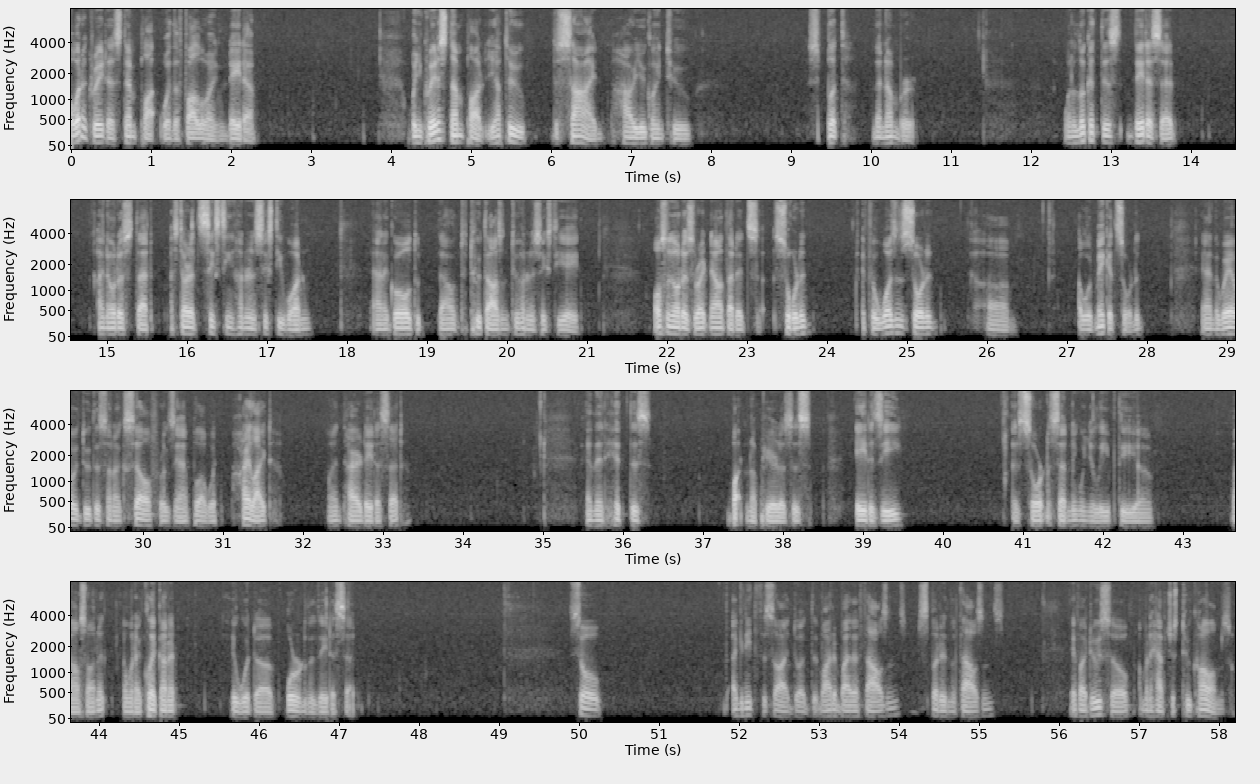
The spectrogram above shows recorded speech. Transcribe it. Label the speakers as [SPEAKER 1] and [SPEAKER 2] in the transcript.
[SPEAKER 1] I want to create a stem plot with the following data. When you create a stem plot, you have to decide how you're going to split the number. When I look at this data set, I noticed that I started 1661 and I go down to 2268. Also notice right now that it's sorted. If it wasn't sorted, um, I would make it sorted. And the way I would do this on Excel, for example, I would highlight my entire data set and then hit this button up here that says A to Z as sort ascending when you leave the uh, mouse on it. And when I click on it, it would uh, order the data set. So I need to decide, do I divide it by the thousands, split it in the thousands? If I do so, I'm going to have just two columns,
